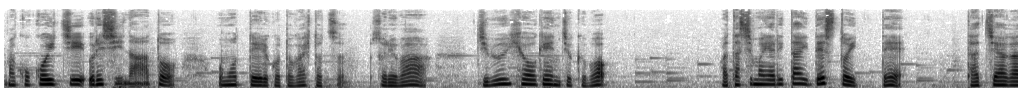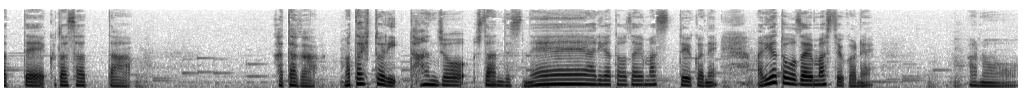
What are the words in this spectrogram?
まあ、ここ一嬉しいなと思っていることが一つ。それは自分表現塾を私もやりたいですと言って立ち上がってくださった方がまた一人誕生したんですね。ありがとうございます。っていうかね、ありがとうございますというかね、あの、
